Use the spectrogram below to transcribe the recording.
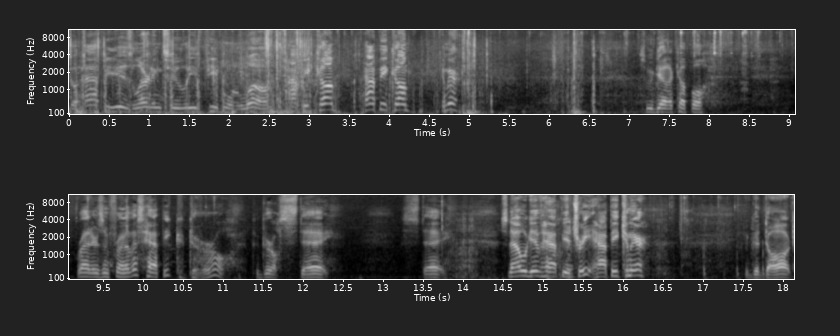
So Happii is learning to leave people alone. Happii, come! Happii, come! Come here. So we've got a couple riders in front of us. Happii, good girl. Good girl, stay. Stay. So now we'll give Happii a treat. Happii, come here. A good dog.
